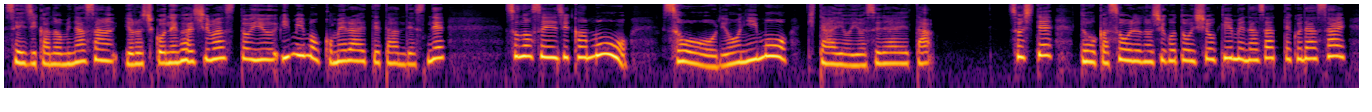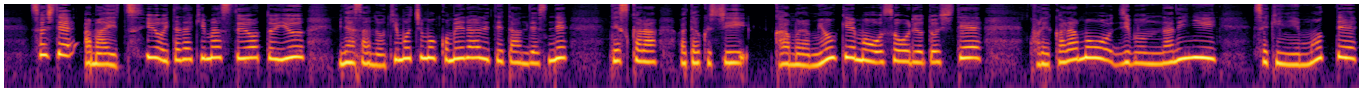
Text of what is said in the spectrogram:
政治家の皆さん、よろしくお願いしますという意味も込められてたんですね。その政治家も、僧侶にも期待を寄せられた。そして、どうか僧侶の仕事を一生懸命なさってください。そして、甘いつゆをいただきますよという皆さんのお気持ちも込められてたんですね。ですから、私、河村明慶も僧侶として、これからも自分なりに責任持って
